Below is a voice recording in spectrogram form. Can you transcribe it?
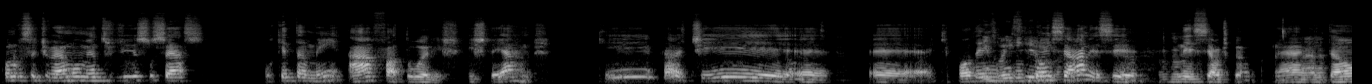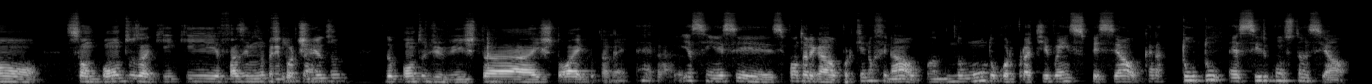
quando você tiver momentos de sucesso. Porque também há fatores externos que, cara, te. É, é, que podem influenciar né? nesse, uhum. nesse outcome. Né? Então, são pontos aqui que fazem muito sentido do ponto de vista estoico também. É, e assim, esse, esse ponto é legal, porque no final, no mundo corporativo em especial, cara, tudo é circunstancial.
